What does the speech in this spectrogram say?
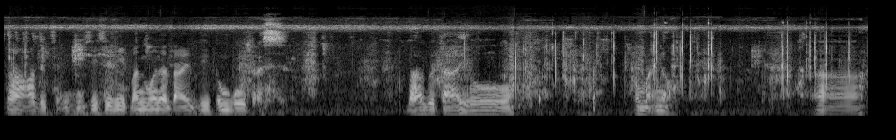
Sa katiksay, isisilipan muna tayo ditong butas. Bago tayo umano. Ah,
